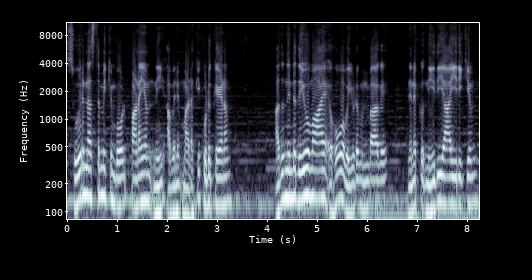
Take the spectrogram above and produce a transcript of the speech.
സൂര്യൻ അസ്തമിക്കുമ്പോൾ പണയം നീ അവന് മടക്കി കൊടുക്കണം. അത് നിന്റെ ദൈവമായ യഹോവയുടെ മുൻപാകെ നിനക്ക് നീതിയായിരിക്കും.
